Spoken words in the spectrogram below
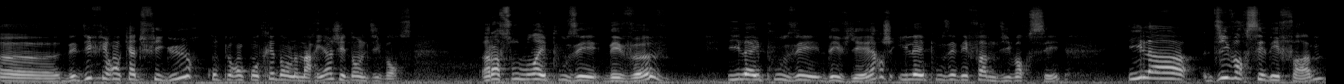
euh, des différents cas de figure qu'on peut rencontrer dans le mariage et dans le divorce. Rasulullah épousait des veuves, il a épousé des vierges, il a épousé des femmes divorcées, il a divorcé des femmes,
